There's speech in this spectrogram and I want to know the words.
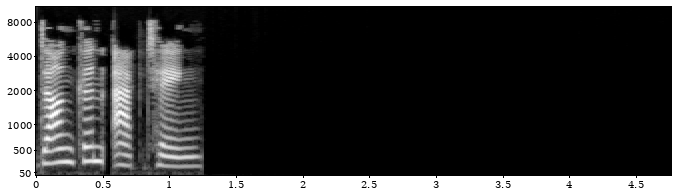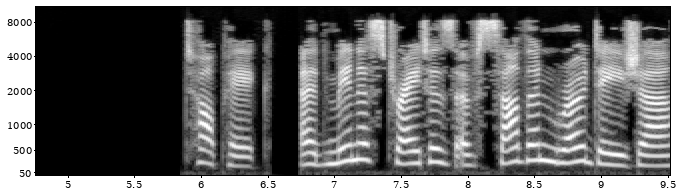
Duncan acting Administrators of Southern Rhodesia.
